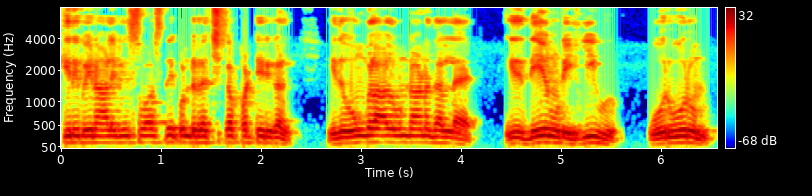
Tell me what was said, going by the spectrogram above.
கிருபையினாலே விசுவாசத்தை கொண்டு ரச்சிக்கப்பட்டீர்கள் இது உங்களால் உண்டானதல்ல. இது தேவனுடைய ஈவு. ஒருவரும்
